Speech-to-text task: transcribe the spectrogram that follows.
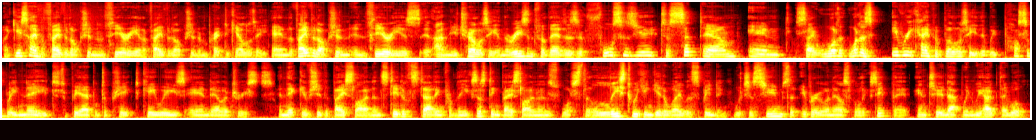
I guess I have a favourite option in theory and a favourite option in practicality. And the favourite option in theory is uh, um, neutrality. And the reason for that is it forces you to sit down and say, what, what is every capability that we possibly need to be able to protect Kiwis and our interests? And that gives you the baseline instead of starting from the existing baseline and what's the least we can get away with spending, which assumes that everyone else will accept that and turn up when we hope they will.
